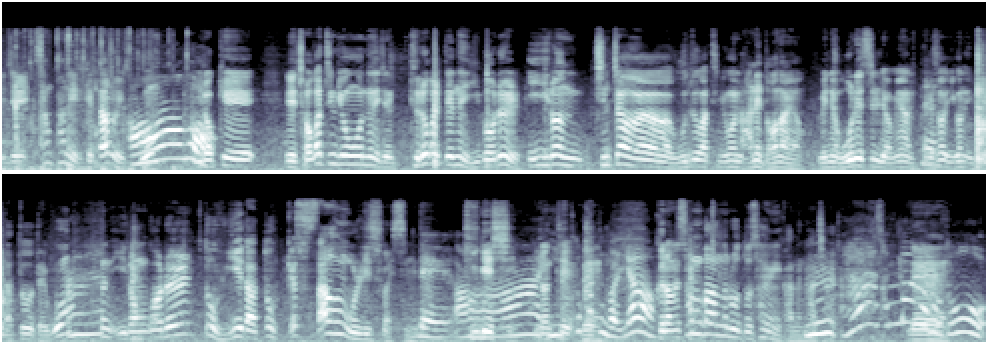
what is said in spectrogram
이제 상판이 이렇게 따로 있고 아, 우와. 이렇게 예, 저 같은 경우는 이제 들어갈 때는 이거를 이런 진짜 wood 같은 경우는 안에 넣어놔요. 왜냐면 오래 쓰려면 그래서 이거는 이렇게 놔둬도 되고 네. 아. 이런 거를 또 위에다 또 계속 쌓아 올릴 수가 있습니다. 네. 두 개씩 이런 이 테- 똑같은 네. 걸요? 그러면 선반으로도 사용이 가능하죠. 음, 아 선반으로도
